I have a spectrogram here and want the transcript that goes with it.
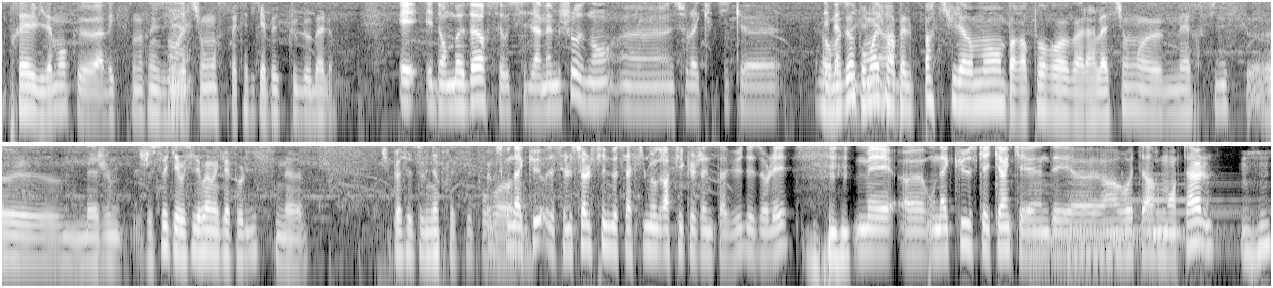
Après, évidemment qu'avec son internationalisation, sa critique est peut-être plus globale. Et, et dans Mother, c'est aussi la même chose, non Euh, Sur la critique. euh, des Mother, pour moi, je me rappelle particulièrement par rapport euh, bah, à la relation euh, mère-fils, euh, mais je, je sais qu'il y a aussi des problèmes avec la police, mais j'ai pas assez de souvenirs précis pour. Parce euh, qu'on accuse, c'est le seul film de sa filmographie que je n'ai pas vu, désolé. Mais euh, on accuse quelqu'un qui a un, des, euh, un retard mental mhm.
